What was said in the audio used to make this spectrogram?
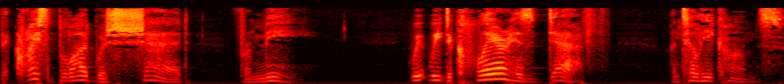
that Christ's blood was shed for me. We, we declare his death until he comes.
